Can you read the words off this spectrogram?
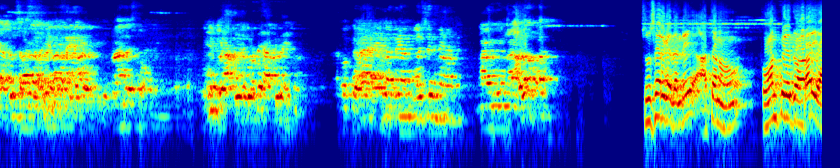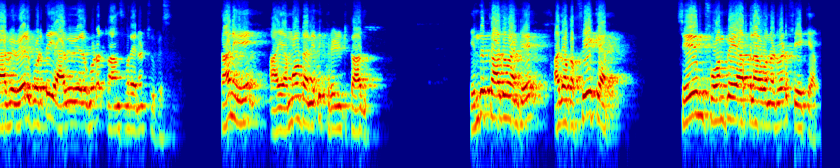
యాభై చూసారు చూశారు కదండి అతను ఫోన్పే ద్వారా యాభై వేలు కొడితే యాభై వేలు కూడా ట్రాన్స్ఫర్ అయినట్టు చూపిస్తుంది. కానీ ఆ అమౌంట్ అనేది క్రెడిట్ కాదు. ఎందుకు కాదు అంటే అది ఒక fake app. Same PhonePe app లాగా ఉన్నటువంటి ఫేక్ యాప్.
